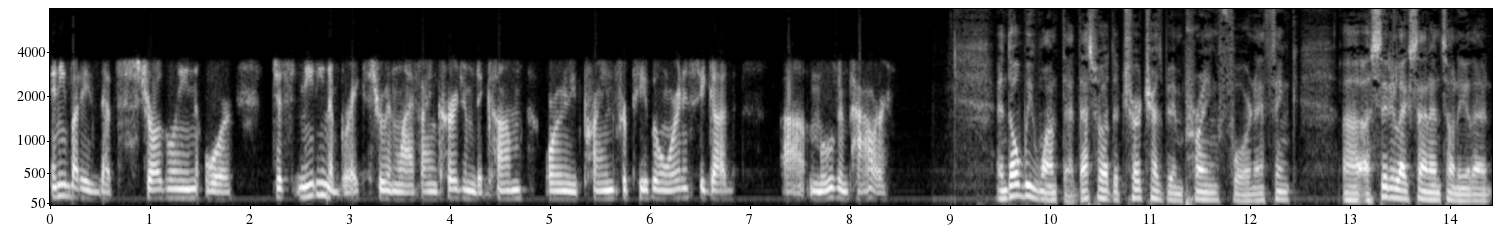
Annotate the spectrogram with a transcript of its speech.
anybody that's struggling or just needing a breakthrough in life, I encourage them to come. We're going to be praying for people, and we're going to see God uh, move in power. And don't we want that? That's what the church has been praying for. And I think uh, a city like San Antonio, that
